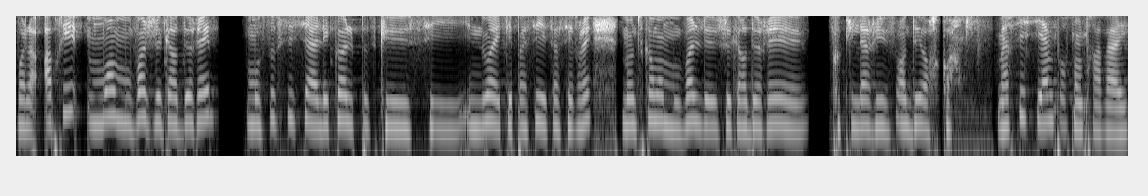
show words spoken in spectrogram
voilà. Après, moi, mon voile, je le garderai. Sauf si c'est à l'école parce que c'est une loi a été passée et ça c'est vrai. Mais en tout cas, moi, mon voile, je le garderai euh, quoi qu'il arrive en dehors, quoi. Merci Siam pour ton travail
